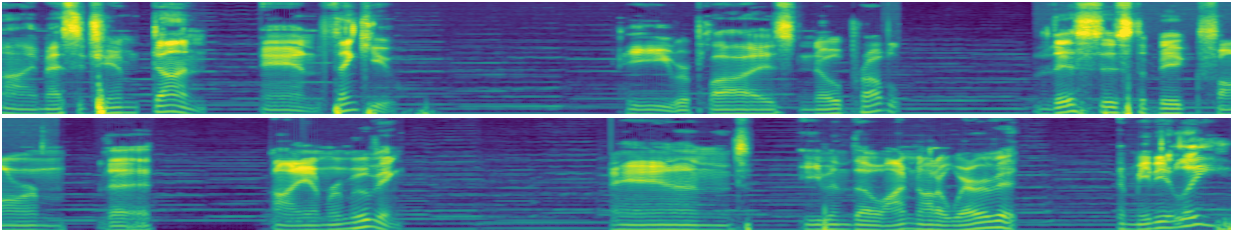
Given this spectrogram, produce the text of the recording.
I message him done and thank you. He replies, No problem. This is the big farm that I am removing. And even though I'm not aware of it immediately,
